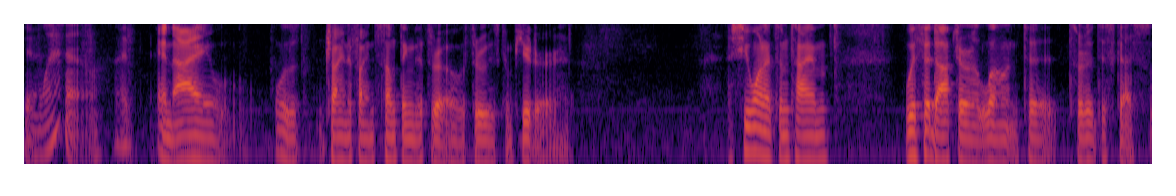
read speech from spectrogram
yeah. wow. I, and I was trying to find something to throw through his computer. She wanted some time with the doctor alone to sort of discuss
